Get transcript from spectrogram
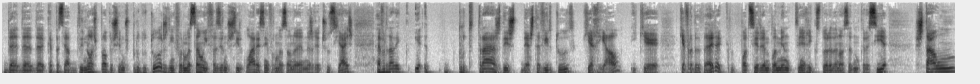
da, da, da, capacidade de nós próprios sermos produtores de informação e fazermos circular essa informação na, nas redes sociais. A verdade é que eh, por detrás deste, desta virtude, que é real e que é, que é verdadeira, que pode ser amplamente enriquecedora da nossa democracia, está um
